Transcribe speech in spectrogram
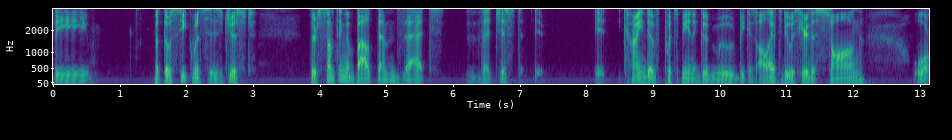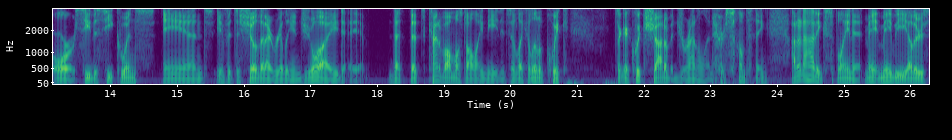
the, but those sequences just, there's something about them that that just it, it kind of puts me in a good mood because all I have to do is hear the song or or see the sequence and if it's a show that I really enjoyed eh, that that's kind of almost all I need it's a, like a little quick it's like a quick shot of adrenaline or something. I don't know how to explain it. May, maybe others.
